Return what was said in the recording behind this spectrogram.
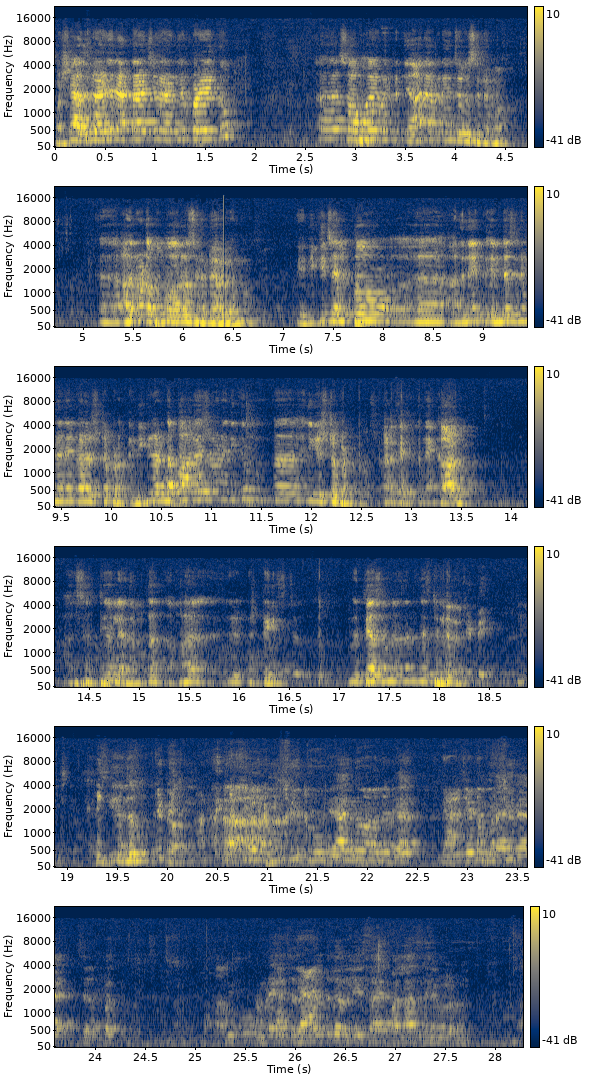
പക്ഷെ അത് കഴിഞ്ഞ് രണ്ടാഴ്ച കഴിഞ്ഞപ്പോഴേക്കും സ്വാഭാവികമായിട്ടും ഞാൻ അഭിനയിച്ച ഒരു സിനിമ. അതിനോടൊപ്പം വേറെ സിനിമ ഇറങ്ങുന്നു. എനിക്ക് ചിലപ്പോ അതിനെ എന്റെ സിനിമേനേക്കാൾ ഇഷ്ടപ്പെട്ടു എനിക്ക് കണ്ടപ്പോ ആവേശമാണ് എനിക്കും എനിക്ക് ഇഷ്ടപ്പെട്ടു. അതിനേക്കാളും. അത് സത്യമല്ലേ? നമുക്ക് നമ്മളെ ടേസ്റ്റ് വ്യത്യാസം തെറ്റില്ലല്ലോ ഇതും ചെറുപ്പത്തിൽ റിലീസായ പല സിനിമകളും. ആ,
